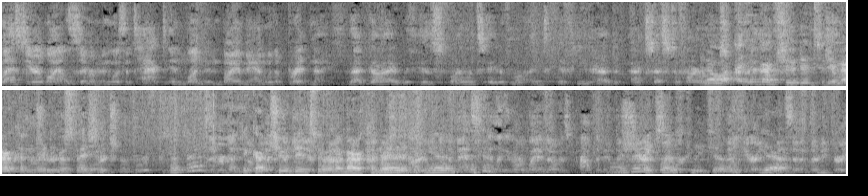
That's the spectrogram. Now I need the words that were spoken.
Last year, Lyle Zimmerman was attacked in London by a man with a bread knife. that guy with his violent state of mind, if he had access to firearms, You know what? I think I've tuned into the American radio station. large of people. What's that? Zimmerman I think I've tuned into an. American radio. Yeah, The mass killing in Orlando has prompted him to they're share very close story. to each other. You'll hear it Yeah. at 733.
